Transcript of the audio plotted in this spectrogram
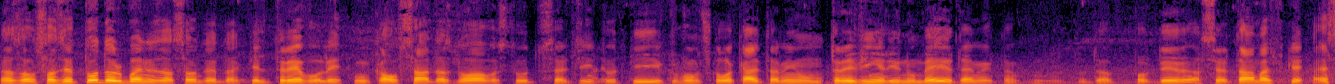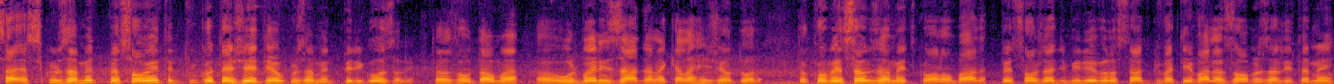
nós vamos fazer toda a urbanização daquele trevo ali, com calçadas novas, tudo certinho, tudo, e vamos colocar também um trevinho ali no meio também, para poder acertar mais, porque essa, esse cruzamento o pessoal entra de tudo quanto é jeito, é um cruzamento perigoso ali. Então nós vamos dar uma uh, urbanizada naquela região toda. Então começamos realmente com a lombada, o pessoal já diminuiu a velocidade, porque vai ter várias obras ali também,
